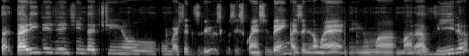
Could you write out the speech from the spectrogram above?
Ta- Tyrande a gente ainda tinha o, o Mercedes Lewis, que vocês conhecem bem, mas ele não é nenhuma maravilha.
